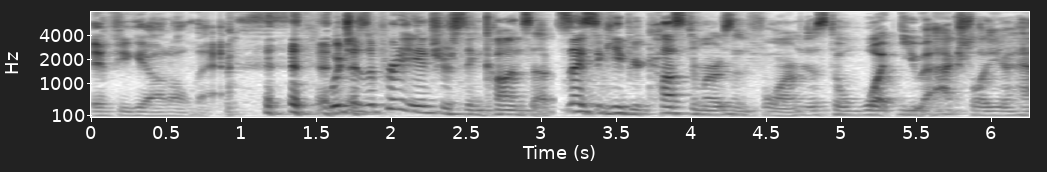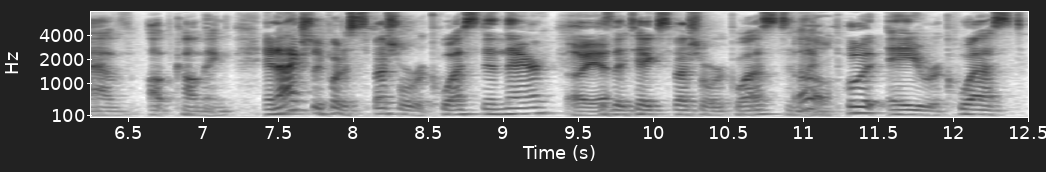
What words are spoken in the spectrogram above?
If you got all that. Which is a pretty interesting concept. It's nice to keep your customers informed as to what you actually have upcoming. And I actually put a special request in there Oh, yeah? they take special requests, and Oh. I put a request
